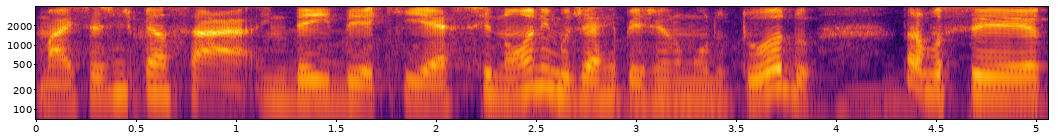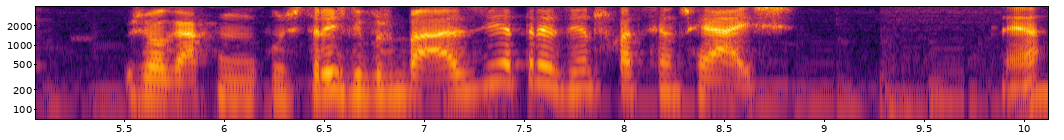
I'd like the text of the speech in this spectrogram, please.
mas se a gente pensar em DD, que é sinônimo de RPG no mundo todo, para você jogar com, com, os três livros base é 300, 400 reais. Né?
